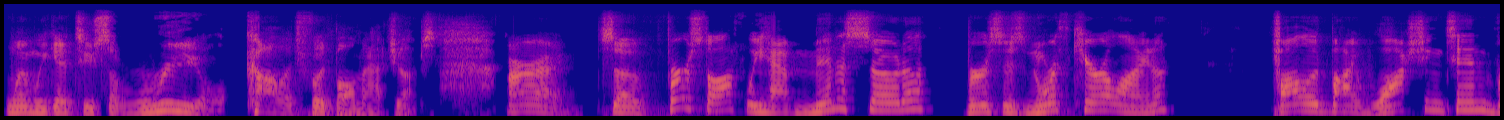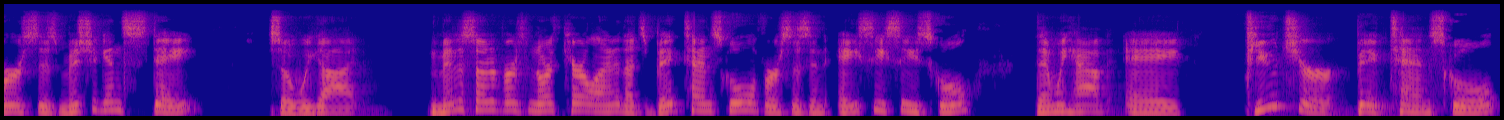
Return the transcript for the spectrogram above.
when we get to some real college football matchups. All right. So, first off, we have Minnesota versus North Carolina, followed by Washington versus Michigan State. So, we got Minnesota versus North Carolina. That's Big Ten school versus an ACC school. Then we have a future Big Ten school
